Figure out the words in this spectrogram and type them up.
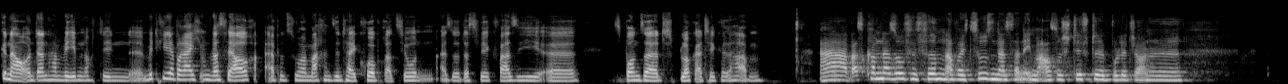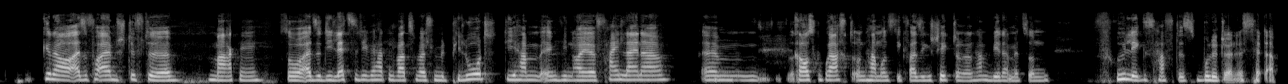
genau, und dann haben wir eben noch den äh, Mitgliederbereich und was wir auch ab und zu mal machen, sind halt Kooperationen. Also, dass wir quasi äh, sponsored Blogartikel haben. Ah, was kommen da so für Firmen auf euch zu? Sind das dann eben auch so Stifte, Bullet Journal? Genau, also vor allem Stifte, Marken. So, also die letzte, die wir hatten, war zum Beispiel mit Pilot. Die haben irgendwie neue Fineliner ähm, rausgebracht und haben uns die quasi geschickt und dann haben wir damit so ein frühlingshaftes Bullet Journal Setup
